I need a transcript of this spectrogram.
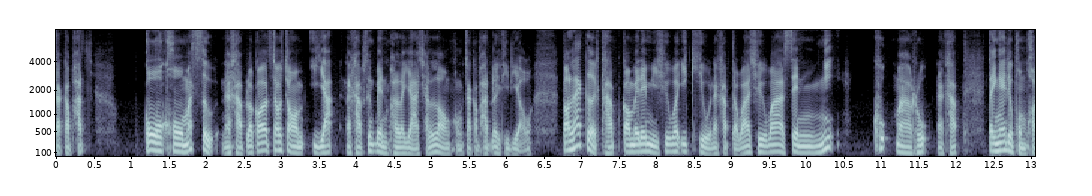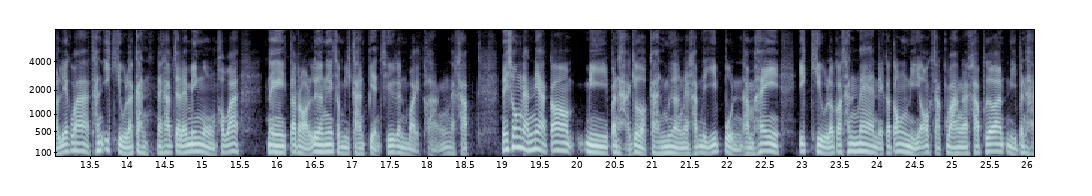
จักรพรรดิโกโคมัตสึนะครับแล้วก็เจ้าจอมอิยะนะครับซึ่งเป็นภรรยาชั้นรองของจักรพรรดิเลยทีเดียว ตอนแรกเกิดครับก็ไม่ได้มีชื่อว่าอิคิวนะครับแต่ว่าชื่อว่าเซนงิคุมารุนะครับแต่ไงเดี๋ยวผมขอเรียกว่าท่านอิคิวแล้วกันนะครับจะได้ไม่งงเพราะว่า ในตลอดเรื่องนี้จะมีการเปลี่ยนชื่อกันบ่อยครั้งนะครับ ในช่วงนั้นเนี่ยก็มีปัญหาเกี่ยวกับการเมืองนะครับ ในญี่ปุ่นทำให้อิคิวแล้วก็ท่านแม่เนี่ยก็ต้องหนีออกจากวังนะครับ เพื่อหนีปัญหา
